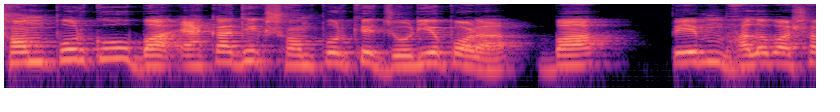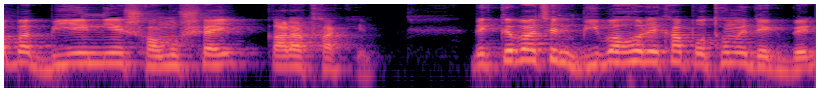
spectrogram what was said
সম্পর্ক বা একাধিক সম্পর্কে জড়িয়ে পড়া বা প্রেম, ভালোবাসা বা বিয়ে নিয়ে সমস্যায় কারা থাকে? দেখতে পাচ্ছেন, বিবাহ রেখা প্রথমে দেখবেন।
